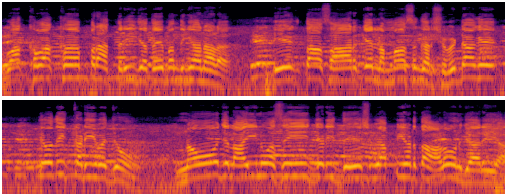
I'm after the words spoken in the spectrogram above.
ਵੱਖ-ਵੱਖ ਭਰਾਤਰੀ ਜਥੇਬੰਦੀਆਂ ਨਾਲ ਏਕਤਾ ਸਾਰ ਕੇ ਲੰਮਾ ਸੰਘਰਸ਼ ਵਿੱਢਾਂਗੇ ਤੇ ਉਹਦੀ ਕੜੀ ਵਜੋਂ 9 ਜੁਲਾਈ ਨੂੰ ਅਸੀਂ ਜਿਹੜੀ ਦੇਸ਼ ਵਿਆਪੀ ਹੜਤਾਲ ਹੋਣ ਜਾ ਰਹੀ ਆ,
